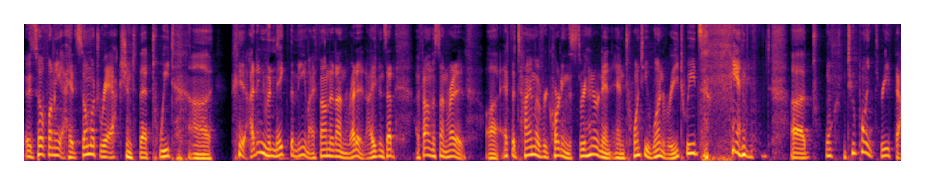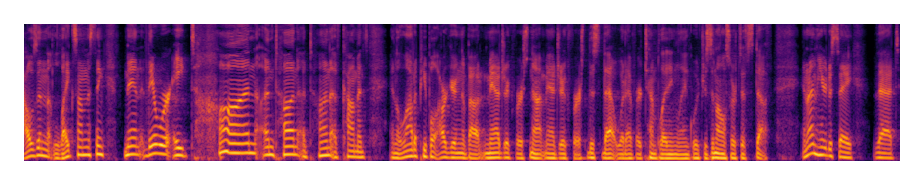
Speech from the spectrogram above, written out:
it was so funny. I had so much reaction to that tweet. Uh, I didn't even make the meme. I found it on Reddit. I even said I found this on Reddit. Uh, at the time of recording this, 321 retweets and uh, 2.3 thousand likes on this thing. Man, there were a ton, a ton, a ton of comments and a lot of people arguing about magic versus not magic versus this, that, whatever, templating languages and all sorts of stuff. And I'm here to say that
